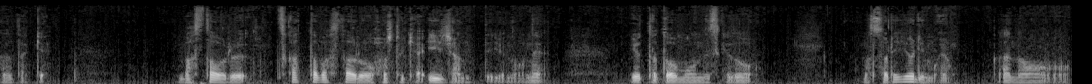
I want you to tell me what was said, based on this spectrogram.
なんだっけ、バスタオル、使ったバスタオルを干しときゃいいじゃんっていうのをね、言ったと思うんですけど、まあ、それよりもよ、あの、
